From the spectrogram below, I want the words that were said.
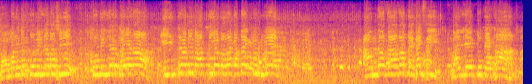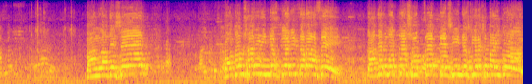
সম্মানিত কুমিল্লাবাসী, কুমিল্লার ভাইয়েরা ইসলামী বাদ দিয়ে বালাকাতা একটু ঘুরেন আমরা যা যা দেখাইছি পারলে একটু দেখান। বাংলাদেশের প্রথম সারির ইন্ডাস্ট্রিয়ালিস্ট যারা আছে তাদের মধ্যে সবচেয়ে বেশি ইন্ডাস্ট্রিয়ালিস্টের বাড়ি কই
